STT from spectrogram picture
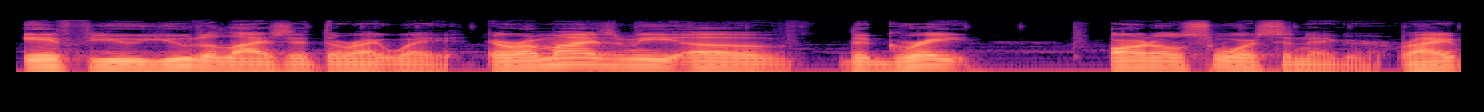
if you utilize it the right way. It reminds me of the great Arnold Schwarzenegger, right?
